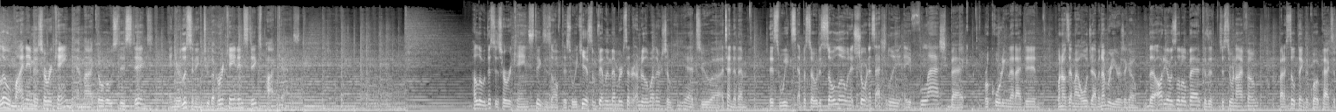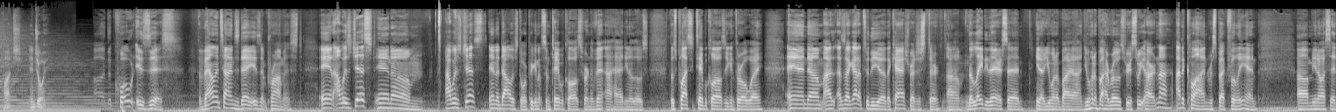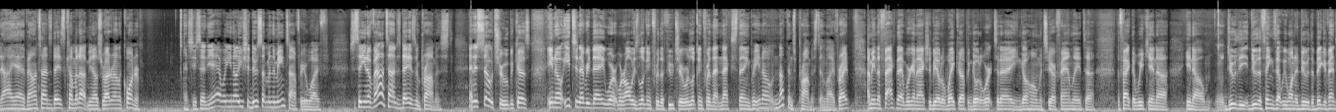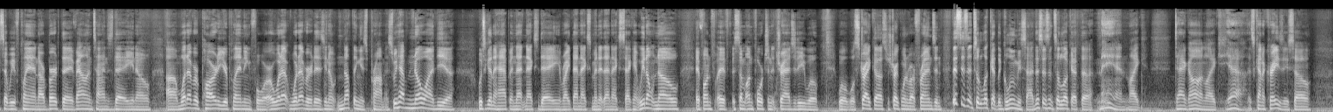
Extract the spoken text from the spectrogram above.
Hello, my name is Hurricane, and my co host is Stiggs, and you're listening to the Hurricane and Stiggs podcast. Hello, this is Hurricane. Stiggs is off this week. He has some family members that are under the weather, so he had to uh, attend to them. This week's episode is solo and it's short, and it's actually a flashback recording that I did when I was at my old job a number of years ago. The audio is a little bad because it's just through an iPhone, but I still think the quote packs a punch. Enjoy. The quote is this Valentine's Day isn't promised. And I was just in um I was just in a dollar store picking up some tablecloths for an event I had. You know those those plastic tablecloths you can throw away. And um, as, as, I got up to the uh, the cash register, um, the lady there said, "You know, you want to buy a do you want to buy a rose for your sweetheart?" Nah, I declined respectfully, and um, you know I said, "Ah, yeah, Valentine's Day's coming up. You know, it's right around the corner." And she said, "Yeah, well, you know, you should do something in the meantime for your wife." She said, "You know, Valentine's Day isn't promised." And it's so true because, you know, each and every day we're, we're always looking for the future. We're looking for that next thing. But, you know, nothing's promised in life, right? I mean, the fact that we're going to actually be able to wake up and go to work today and go home and see our family, to the fact that we can, uh, you know, do the, do the things that we want to do, the big events that we've planned, our birthday, Valentine's Day, you know, um, whatever party you're planning for or whatever, whatever it is, you know, nothing is promised. We have no idea what's going to happen that next day, right? That next minute, that next second. We don't know if un- if some unfortunate tragedy will will will strike us or strike one of our friends. And this isn't to look at the gloomy side. This isn't to look at the man like daggone like yeah, it's kind of crazy. So.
